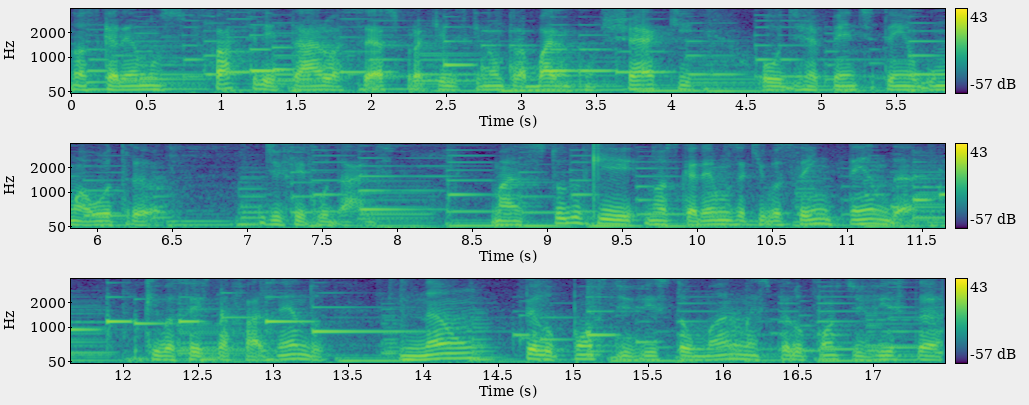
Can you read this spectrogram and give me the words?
Nós queremos facilitar o acesso para aqueles que não trabalham com cheque ou de repente têm alguma outra dificuldade. Mas tudo que nós queremos é que você entenda o que você está fazendo, não pelo ponto de vista humano, mas pelo ponto de vista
